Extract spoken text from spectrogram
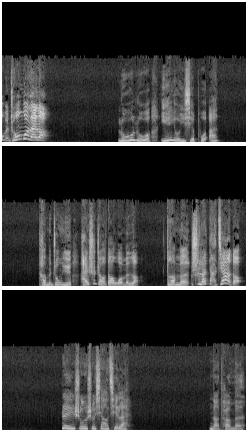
我们冲过来了。鲁鲁也有一些不安。他们终于还是找到我们了，他们是来打架的。瑞叔叔笑起来。那他们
